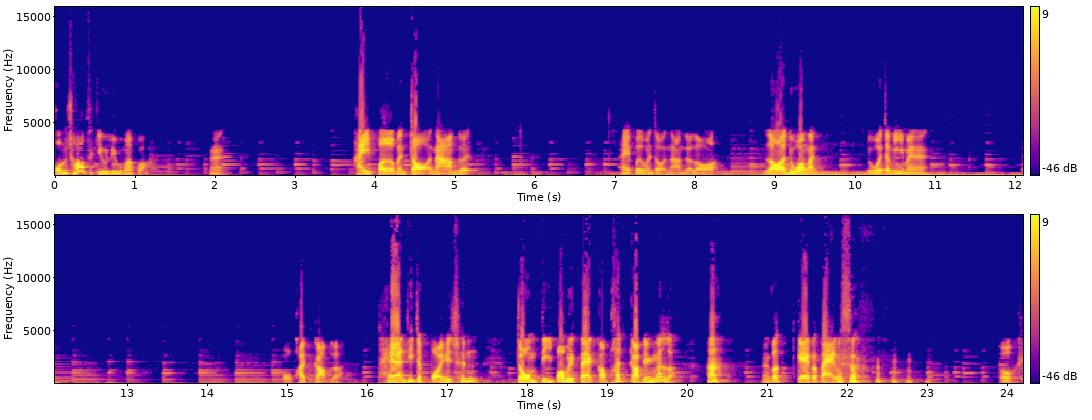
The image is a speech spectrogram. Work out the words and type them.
ผมชอบสกิลริวมากกว่านะไฮเปอร์มันเจาะน้ำด้วย ไฮเปอร์มันเจาะน้ำเดี๋ยวรอ รอดวงก่อน ดูว่าจะมีไหมนะ โอ้พัดกลับเหรอ แทนที่จะปล่อยให้ฉันโจมตีป้อมให้แตกกลับพัดกลับอย่างนั้นเหรอ ฮะงั้นก็แกก็แตกไปซะ โอเค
